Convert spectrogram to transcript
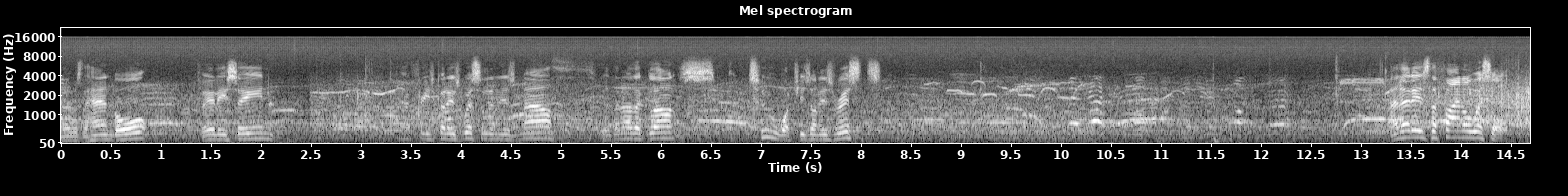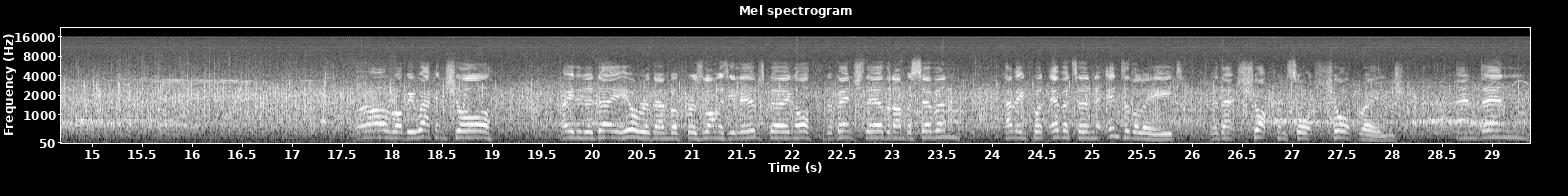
There was the handball, clearly seen. Referee's got his whistle in his mouth with another glance, two watches on his wrists. And that is the final whistle. Well, Robbie Wakenshaw made it a day he'll remember for as long as he lives, going off the bench there, the number seven, having put Everton into the lead with that shot from short range. And then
